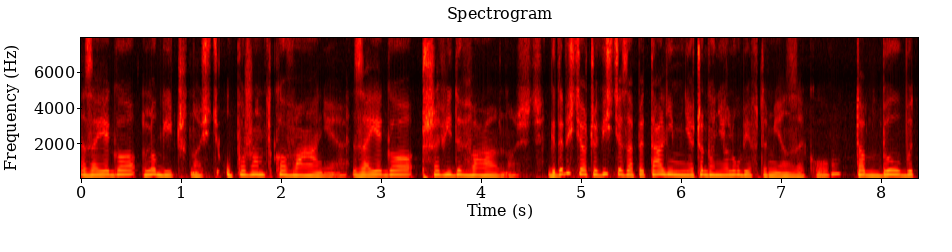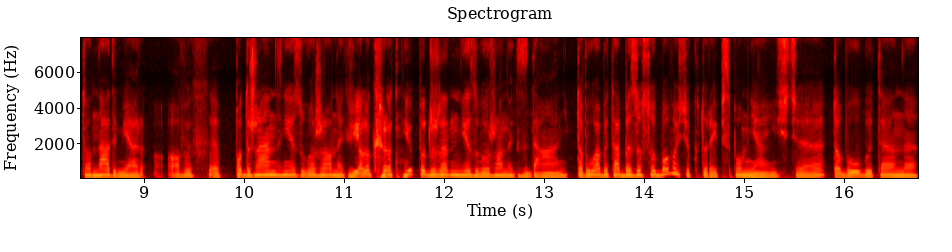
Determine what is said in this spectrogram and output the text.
za jego logiczność, uporządkowanie, za jego przewidywalność. Gdybyście oczywiście zapytali mnie, czego nie lubię w tym języku, to byłby to nadmiar owych podrzędnie złożonych, wielokrotnie podrzędnie złożonych zdań. To byłaby ta bezosobowość, o której wspomnieliście. To byłby ten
